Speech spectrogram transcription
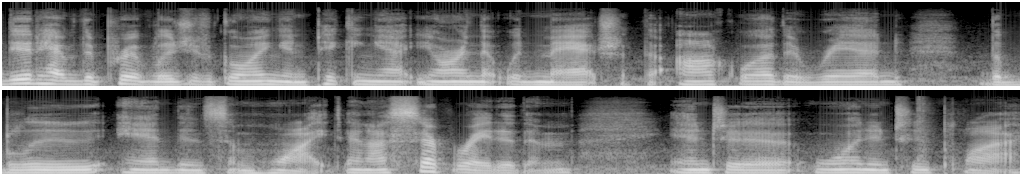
did have the privilege of going and picking out yarn that would match the aqua, the red, the blue, and then some white, and I separated them into one and two ply.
